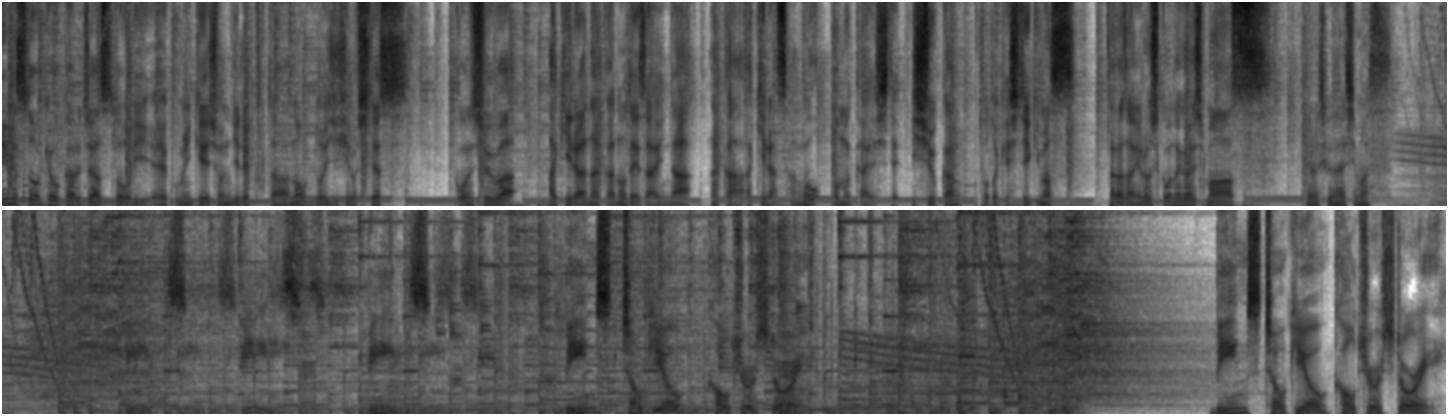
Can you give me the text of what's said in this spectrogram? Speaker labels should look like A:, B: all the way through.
A: ビームス東京カルチャーストーリー、えーコミュニケーションディレクターの土井地博です今週はアキラ中のデザイナー中明さんをお迎えして1週間お届けしていきます中さんよろしくお願いします
B: よろしくお願いします。
C: Beams. Beams. Beams. Beams Tokyo Culture Story. Beams Tokyo Culture Story.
